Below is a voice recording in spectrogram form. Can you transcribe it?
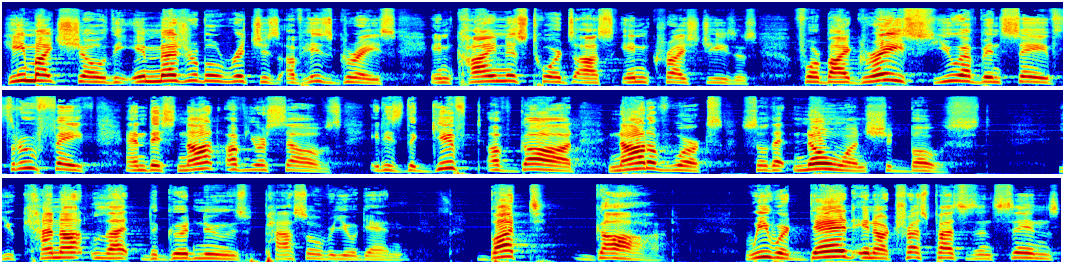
he might show the immeasurable riches of his grace in kindness towards us in Christ Jesus. For by grace you have been saved through faith, and this not of yourselves. It is the gift of God, not of works, so that no one should boast. You cannot let the good news pass over you again but God. We were dead in our trespasses and sins,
